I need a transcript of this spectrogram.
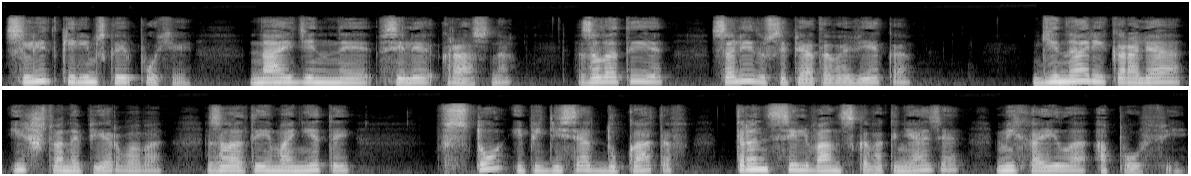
слитки римской эпохи, найденные в селе Красно, золотые солидусы V века, динарий короля Иштвана I, золотые монеты в 100 и 50 дукатов трансильванского князя Михаила Апофи.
